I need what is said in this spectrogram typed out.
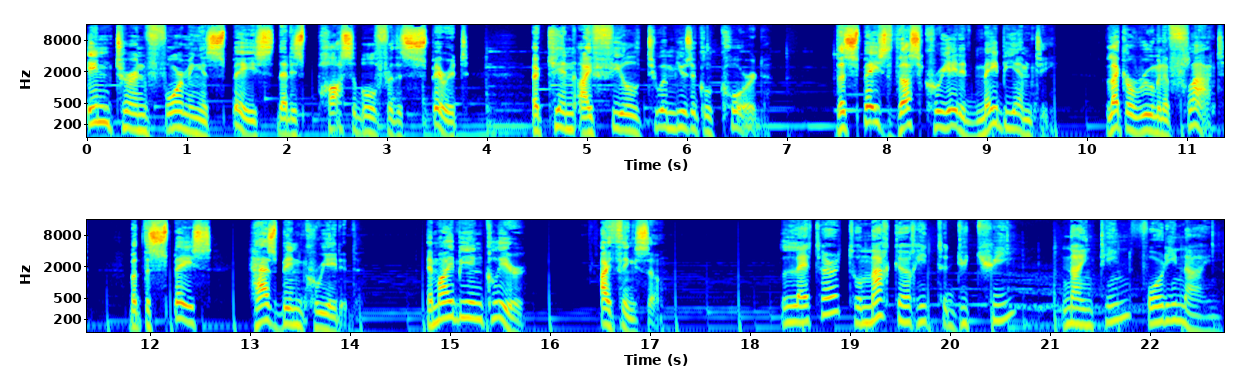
in turn forming a space that is possible for the spirit, akin, I feel, to a musical chord. The space thus created may be empty, like a room in a flat, but the space has been created. Am I being clear? I think so. Letter to Marguerite Duthuit, 1949.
